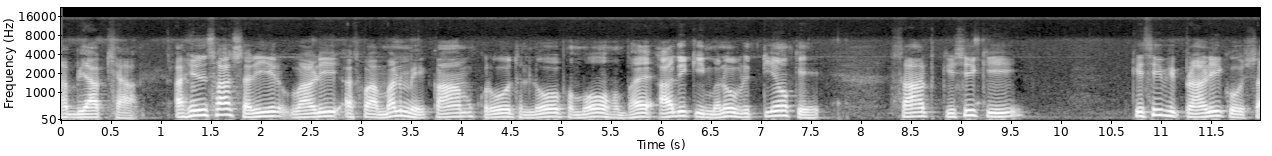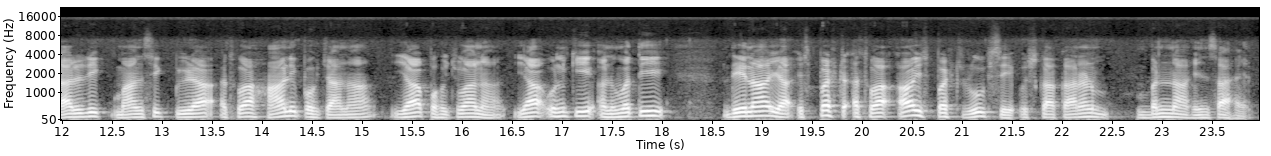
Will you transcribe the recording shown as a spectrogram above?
अव्याख्या अहिंसा शरीर, वाणी अथवा मन में काम, क्रोध, लोभ, मोह, भय आदि की मनोवृत्तियों के साथ किसी की, किसी भी प्राणी को शारीरिक, मानसिक पीड़ा अथवा हानि पहुंचाना या पहुंचवाना या उनकी अनुमति देना या स्पष्ट अथवा अस्पष्ट रूप से उसका कारण बनना हिंसा है।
